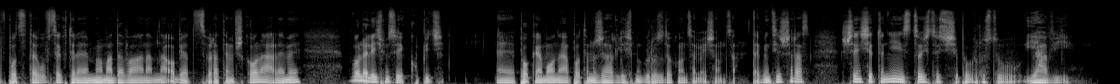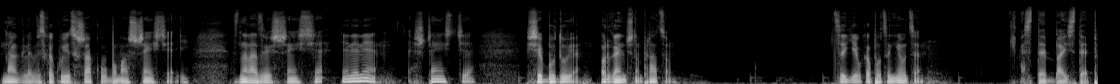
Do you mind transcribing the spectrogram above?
w podstawówce, które mama dawała nam na obiad z bratem w szkole, ale my woleliśmy sobie kupić e, Pokémony, a potem żarliśmy gruz do końca miesiąca. Tak więc jeszcze raz, szczęście to nie jest coś, co ci się po prostu jawi, nagle wyskakuje z krzaków, bo masz szczęście i znalazłeś szczęście. Nie, nie, nie. Szczęście się buduje organiczną pracą. Cegiełka po cegiełce. Step by step.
